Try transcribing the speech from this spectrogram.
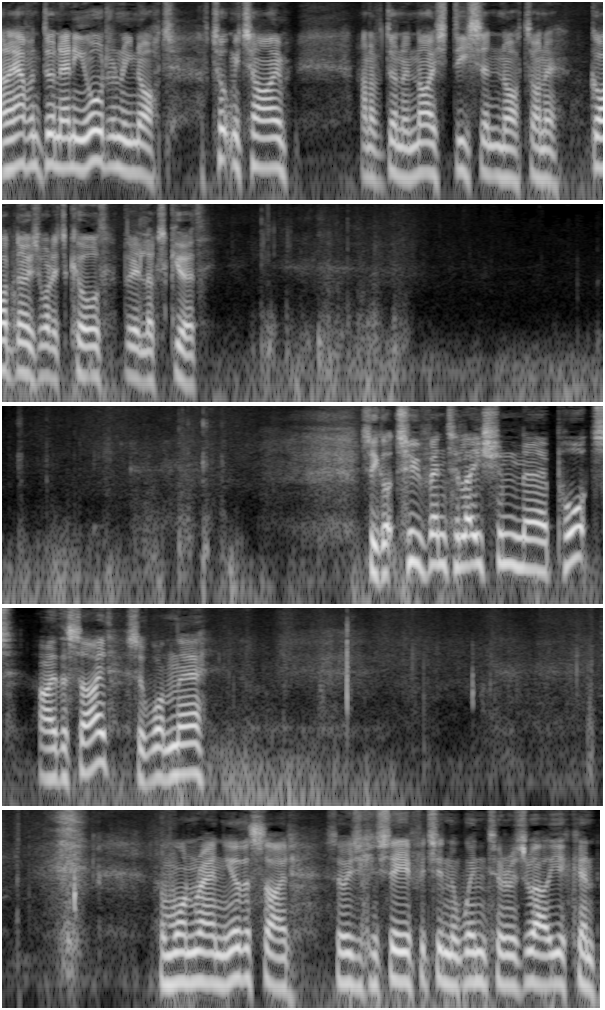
And i haven't done any ordinary knot. I've took me time and i've done a nice decent knot on it. God knows what it's called but it looks good So you've got two ventilation uh, ports either side, so one there and one round the other side. So as you can see, if it's in the winter as well, you can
